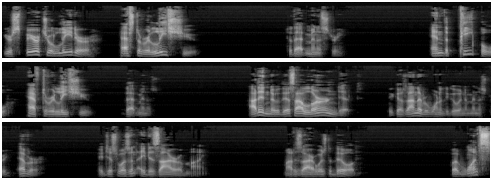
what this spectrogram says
Your spiritual leader has to release you to that ministry. And the people have to release you that ministry. I didn't know this. I learned it because I never wanted to go into ministry, ever. It just wasn't a desire of mine. My desire was to build. But once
